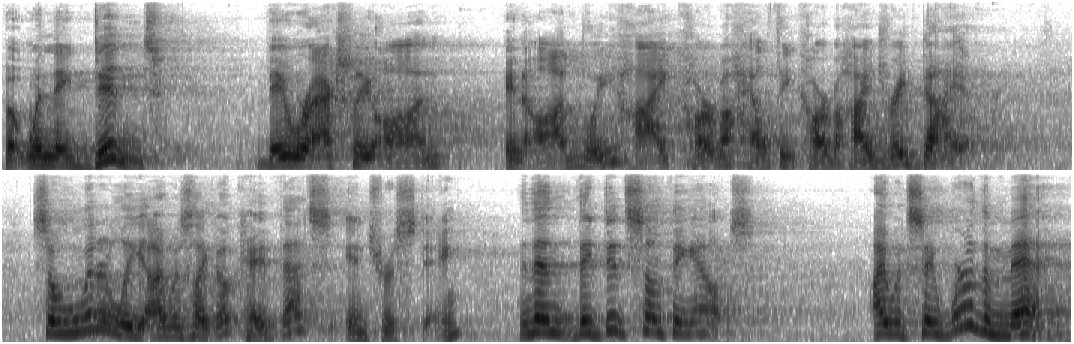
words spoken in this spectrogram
But when they didn't, they were actually on an oddly high carb, healthy carbohydrate diet. So literally, I was like, okay, that's interesting. And then they did something else. I would say, where are the men?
